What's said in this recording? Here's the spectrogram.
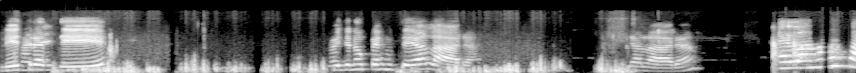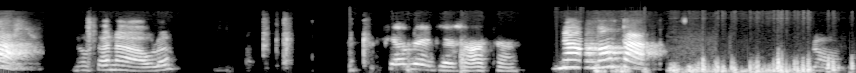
Letra D. Eu ainda não perguntei a Lara. E a Lara Ela não tá. não está na aula. Deixa eu ver, Jota. Não, não tá. Pronto.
